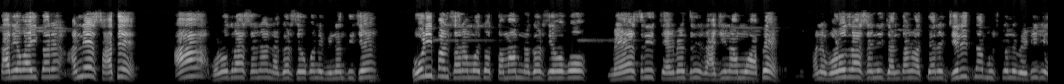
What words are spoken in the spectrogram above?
કાર્યવાહી કરે અને સાથે આ વડોદરા શહેરના નગરસેવકોને વિનંતી છે. થોડી પણ શરમ હોય તો તમામ નગરસેવકો મેયરશ્રી ચેરમેનશ્રી રાજીનામું આપે અને વડોદરા શહેરની જનતાનો અત્યારે જે રીતના મુશ્કેલીઓ વેઠી છે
